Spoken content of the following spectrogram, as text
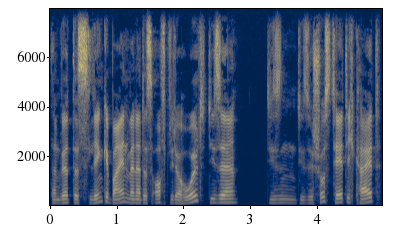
Dann wird das linke Bein, wenn er das oft wiederholt, diese, diesen, diese Schusstätigkeit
